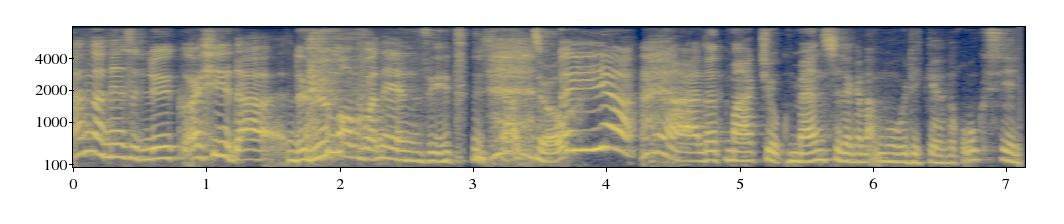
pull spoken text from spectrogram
En dan is het leuk als je daar de humor van inziet. Ja, toch? Ja, Ja, dat maakt je ook menselijk en dat mogen die kinderen ook zien.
